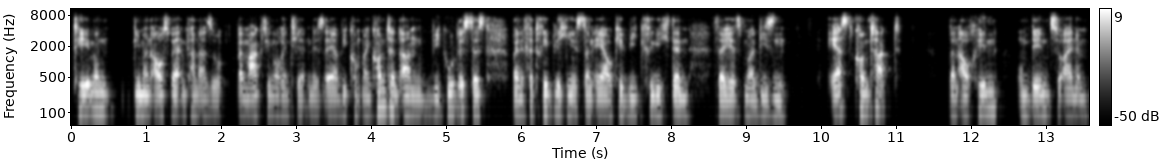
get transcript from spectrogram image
Themen, die man auswerten kann. Also bei marketingorientierten ist eher, wie kommt mein Content an, wie gut ist es. Bei den vertrieblichen ist dann eher, okay, wie kriege ich denn, sage ich jetzt mal, diesen Erstkontakt dann auch hin, um den zu einem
